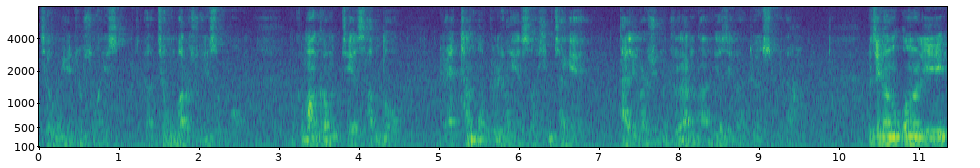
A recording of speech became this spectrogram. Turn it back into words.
제공해 줄 수가 있습니다. 어, 제공받을 수 있었고 또 그만큼 제 삶도 뚜렷한 목표를 향해서 힘차게 달려갈 수 있는 그러한 어, 여지가 되었습니다. 어쨌든 오늘 이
